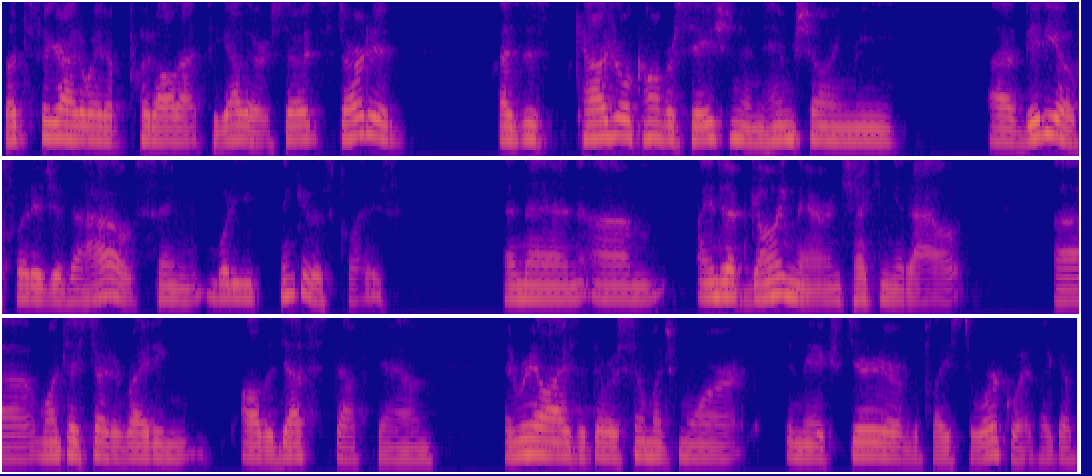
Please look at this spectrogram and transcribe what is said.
let's figure out a way to put all that together. So it started as this casual conversation, and him showing me uh, video footage of the house, saying, "What do you think of this place?" And then um, I ended up going there and checking it out. Uh, once I started writing all the death stuff down and realized that there was so much more in the exterior of the place to work with, like a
